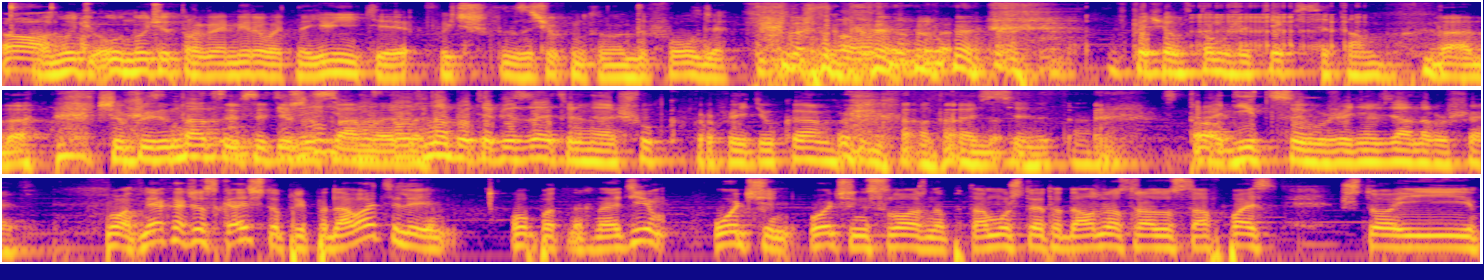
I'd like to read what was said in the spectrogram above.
А, он, уч, он учит программировать на Unity, зачеркнуто на дефолде. Причем в том же тексте там. Да, да. Причем презентации все те же самые. Должна быть обязательная шутка про Фредюка в подкасте. Традиции уже нельзя нарушать. Вот, я хочу сказать, что преподавателей опытных найти очень-очень сложно, потому что это должно сразу совпасть, что и э,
